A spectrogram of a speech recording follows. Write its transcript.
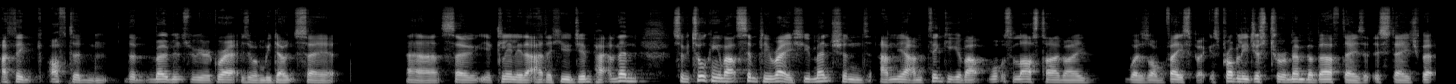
I think often the moments we regret is when we don't say it. Uh, so yeah, clearly that had a huge impact. And then, so we're talking about Simply Race. You mentioned, and yeah, I'm thinking about what was the last time I was on Facebook. It's probably just to remember birthdays at this stage. But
